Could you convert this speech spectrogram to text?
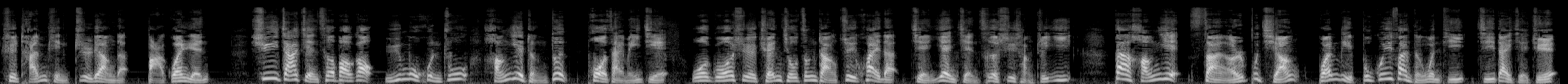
是产品质量的把关人。虚假检测报告鱼目混珠，行业整顿迫在眉睫。我国是全球增长最快的检验检测市场之一，但行业散而不强、管理不规范等问题亟待解决。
